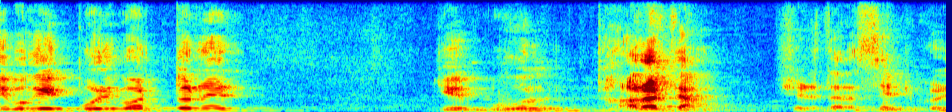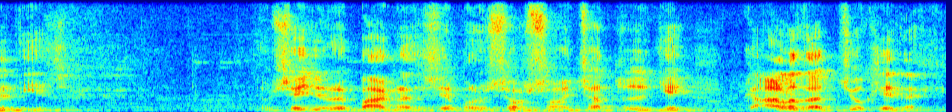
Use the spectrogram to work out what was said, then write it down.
এবং এই পরিবর্তনের যে মূল ধারাটা, সেটা তারা সেট করে দিয়েছে। সেই জন্য বাংলাদেশের মানুষ সবসময় ছাত্রদেরকে আলাদা চোখে দেখে।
